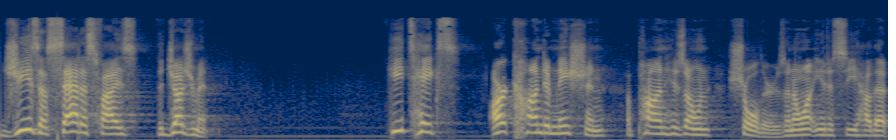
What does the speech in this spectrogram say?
Jesus satisfies the judgment. He takes our condemnation upon his own shoulders. And I want you to see how that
